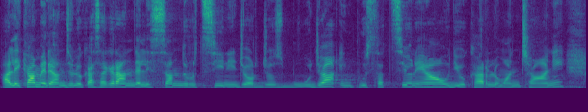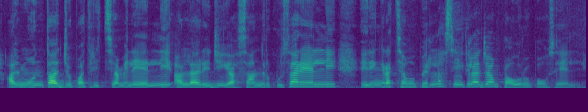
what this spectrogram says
Alle camere Angelo Casagrande, Alessandro Zini, Giorgio Sbugia, impostazione audio Carlo Manciani, al montaggio Patrizia Melelli, alla regia Sandro Cusarelli e ringraziamo per la sigla Giampaolo Pauselli.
